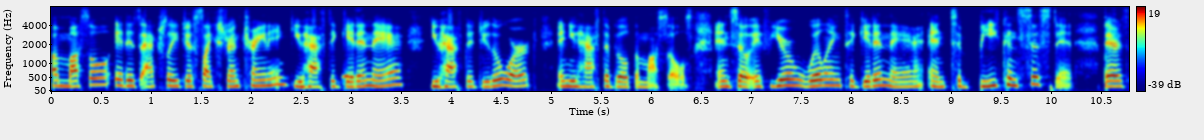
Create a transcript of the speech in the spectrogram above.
a muscle, it is actually just like strength training. You have to get in there, you have to do the work, and you have to build the muscles. And so if you're willing to get in there and to be consistent, there's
